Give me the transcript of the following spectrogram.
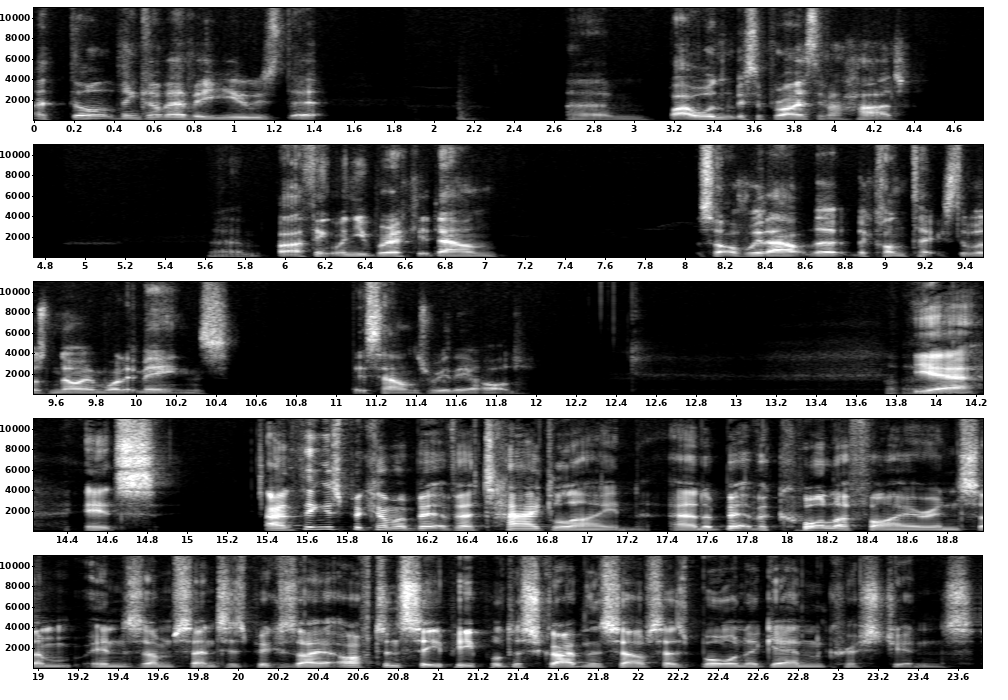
I don't think I've ever used it, um, but I wouldn't be surprised if I had. Um, but I think when you break it down, sort of without the, the context of us knowing what it means, it sounds really odd. Um, Yeah, it's. I think it's become a bit of a tagline and a bit of a qualifier in some in some senses because I often see people describe themselves as born again Christians,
